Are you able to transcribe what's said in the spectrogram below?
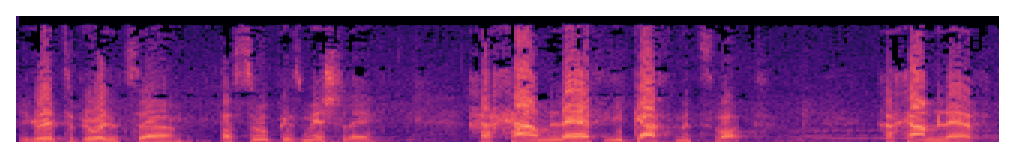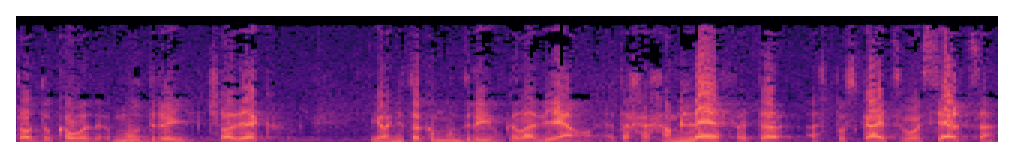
И говорится, приводится посук из Мишлей, Хахам лев и ках мецвод. Хахам лев, тот, у кого мудрый человек, и он не только мудрый в голове, это хахам лев, это спускается в его сердце,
